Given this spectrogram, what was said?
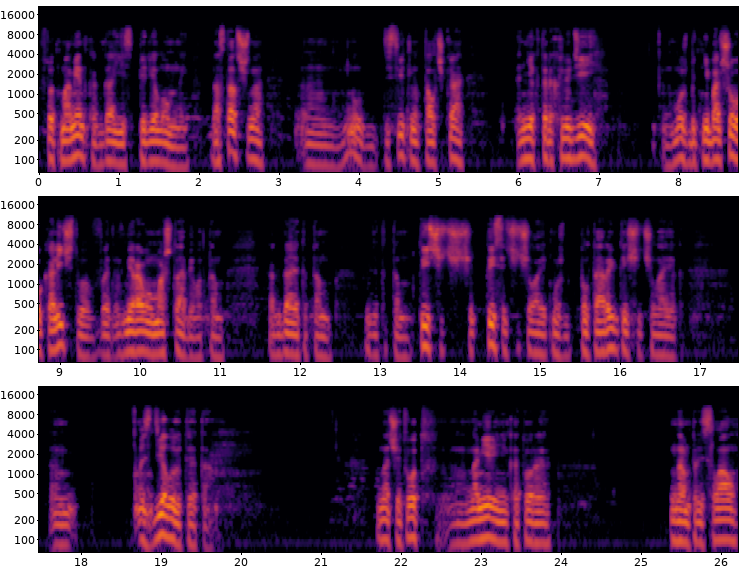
в тот момент, когда есть переломный. Достаточно, э, ну, действительно, толчка некоторых людей, может быть, небольшого количества в, в мировом масштабе, вот там, когда это там где-то там тысячи, тысячи человек, может быть, полторы тысячи человек, э, сделают это. Значит, вот э, намерение, которое нам прислал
